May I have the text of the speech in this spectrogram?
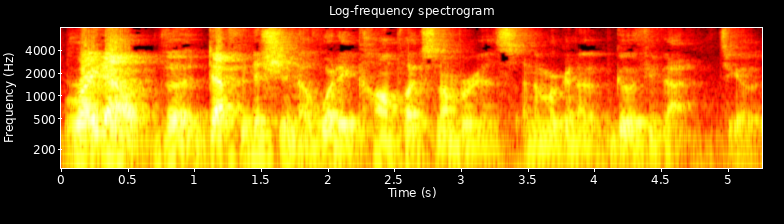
write out the definition of what a complex number is, and then we're going to go through that together.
